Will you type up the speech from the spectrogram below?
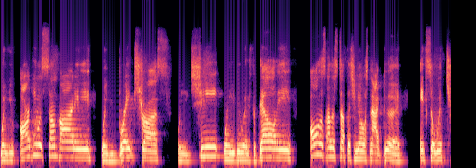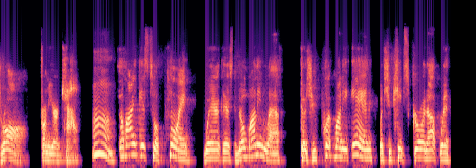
When you argue with somebody, when you break trust, when you cheat, when you do infidelity, all this other stuff that you know is not good, it's a withdrawal from your account. Mm. Somebody gets to a point where there's no money left because you put money in, but you keep screwing up with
